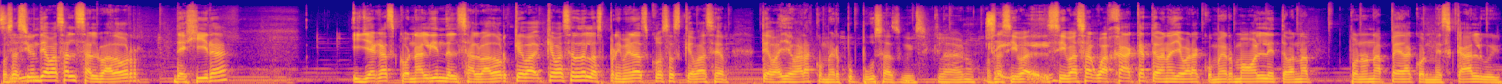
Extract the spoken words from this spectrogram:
O sea, Sí. si un día vas al Salvador de gira y llegas con alguien del Salvador, ¿qué va, qué va a ser de las primeras cosas que va a hacer? Te va a llevar a comer pupusas, güey. Claro. O sea, Sí. si, va- si vas a Oaxaca, te van a llevar a comer mole, te van a poner una peda con mezcal, güey.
